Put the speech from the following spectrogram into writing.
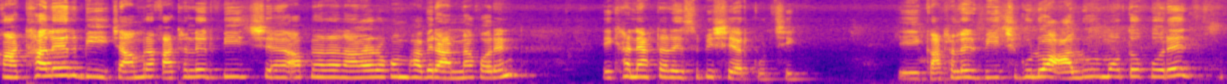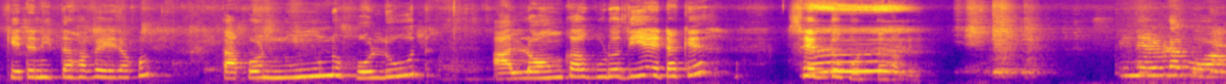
কাঁঠালের বীজ আমরা কাঁঠালের বীজ আহ, আপনারা নানা রকমভাবে রান্না করেন এখানে একটা রেসিপি শেয়ার করছি এই কাঁঠালের বীজগুলো আলুর মতো করে কেটে নিতে হবে এরকম তারপর নুন হলুদ আর লঙ্কা গুঁড়ো দিয়ে এটাকে সেদ্ধ করতে হবে പിന്നെ എവിടെ പോവാം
